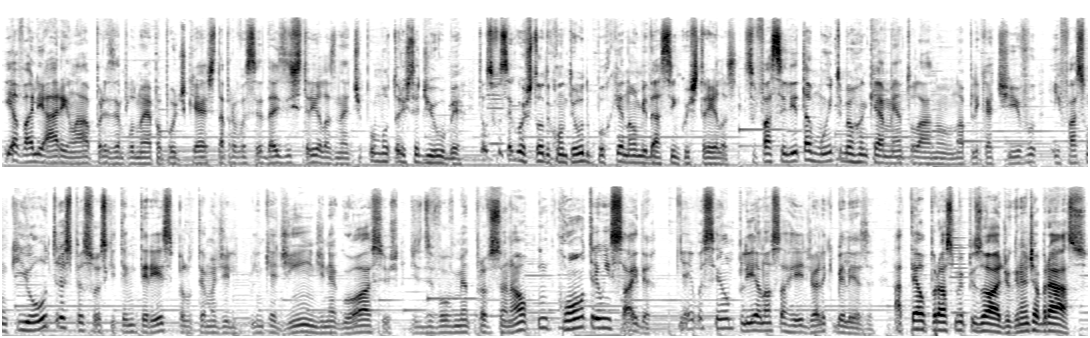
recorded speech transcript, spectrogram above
e avaliarem lá, por exemplo, no Apple Podcast, dá para você dar as estrelas, né, tipo o motorista de Uber. Então, se você gostou do conteúdo, por que não me dar cinco estrelas? Isso facilita muito meu ranqueamento lá no, no aplicativo e faz com que outras pessoas que têm interesse pelo tema de LinkedIn, de negócios, de desenvolvimento profissional, encontrem o Insider. E aí você amplia a nossa rede, olha que beleza. Até o próximo episódio, grande abraço!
